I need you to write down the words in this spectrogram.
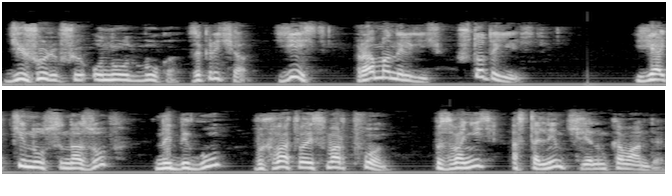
дежуривший у ноутбука, закричал: "Есть, Роман Ильич, что-то есть". Я кинулся на зов, на бегу, выхватывая смартфон, позвонить остальным членам команды.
